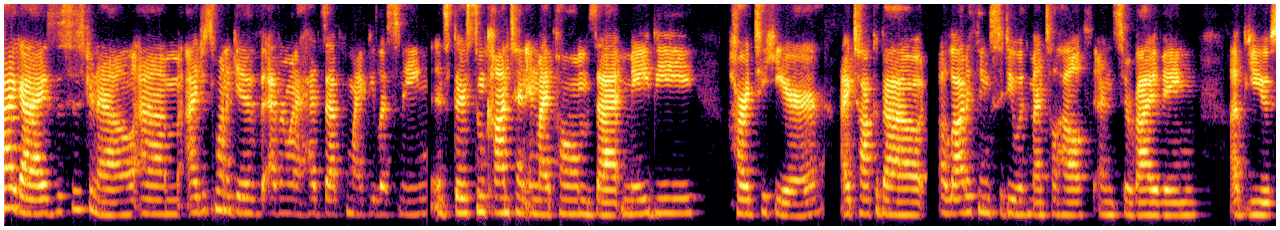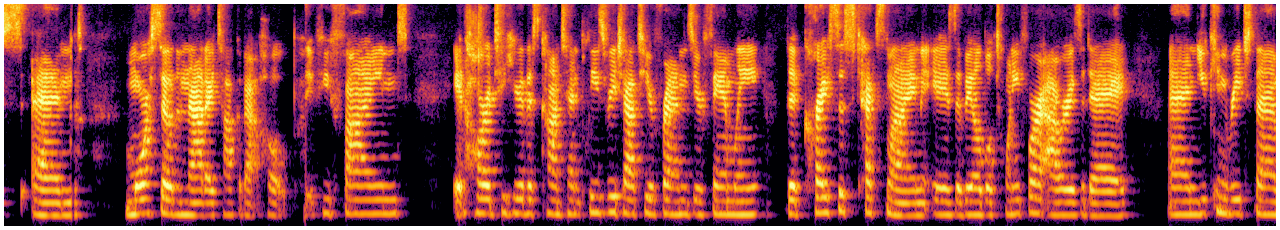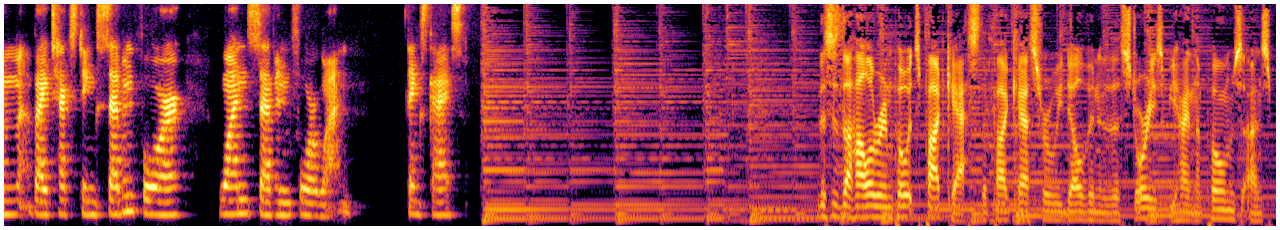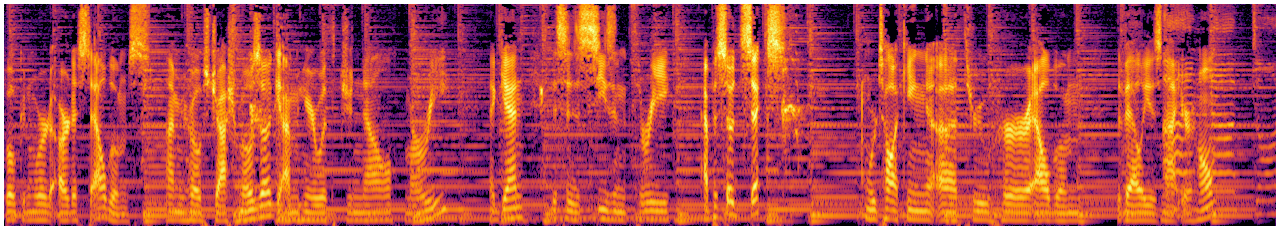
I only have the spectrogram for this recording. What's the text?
Hi, guys. This is Janelle. Um, I just want to give everyone a heads up who might be listening. It's, there's some content in my poems that may be hard to hear. I talk about a lot of things to do with mental health and surviving abuse. And more so than that, I talk about hope. If you find it hard to hear this content, please reach out to your friends, your family. The crisis text line is available 24 hours a day, and you can reach them by texting 741741. Thanks, guys. This is the Hollerin' Poets Podcast, the podcast where we delve into the stories behind the poems on spoken word artist albums. I'm your host, Josh Mozug. I'm here with Janelle Marie. Again, this is season three, episode six. We're talking uh, through her album, The Valley Is Not Your Home.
